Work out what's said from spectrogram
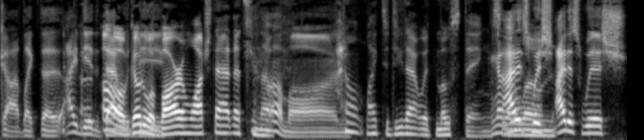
God, like the uh, idea that oh, that oh, would go to a bar and watch that. That's no. Come on, I don't like to do that with most things. And I just alone- wish I just wish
